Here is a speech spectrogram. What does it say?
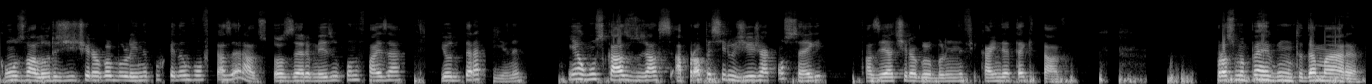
com os valores de tiroglobulina, porque não vão ficar zerados. Só zera mesmo quando faz a iodoterapia, né? Em alguns casos, já, a própria cirurgia já consegue fazer a tiroglobulina ficar indetectável. Próxima pergunta da Mara.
